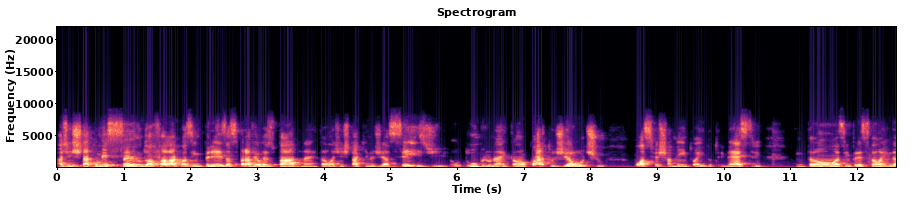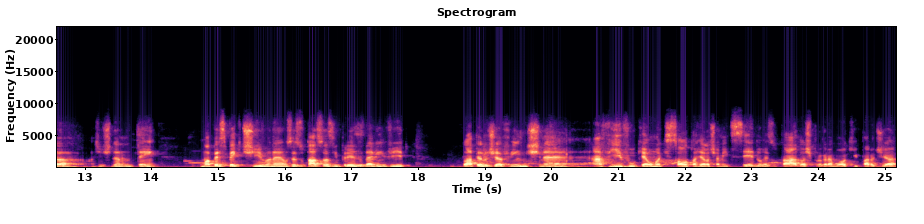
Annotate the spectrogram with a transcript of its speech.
A gente está começando a falar com as empresas para ver o resultado, né? Então, a gente está aqui no dia 6 de outubro, né? Então, é o quarto dia útil pós-fechamento aí do trimestre. Então, as empresas estão ainda. A gente ainda não tem uma perspectiva, né? Os resultados das empresas devem vir lá pelo dia 20, né? a Vivo, que é uma que solta relativamente cedo o resultado, acho que programou aqui para o dia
